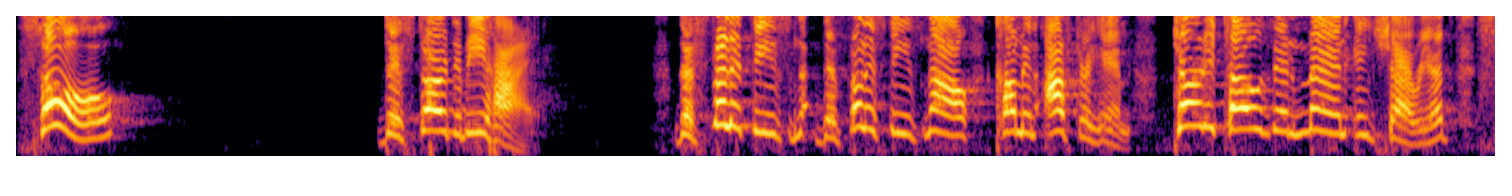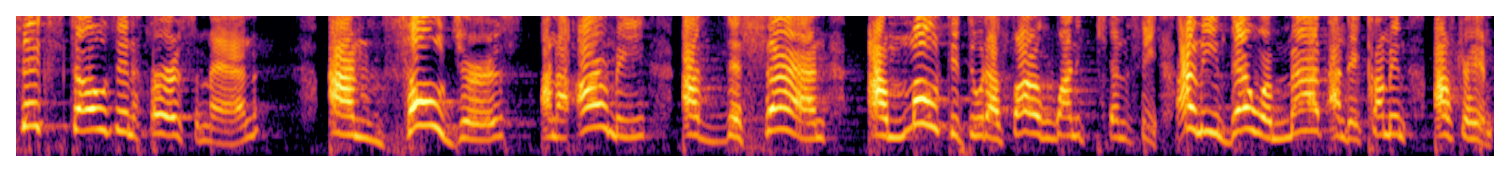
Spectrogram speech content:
So they started to be high. The Philistines, the Philistines now coming after him. 30,000 men in chariot, 6,000 horsemen, and soldiers and an army at the sand, a multitude as far as one can see. I mean, they were mad and they're coming after him.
